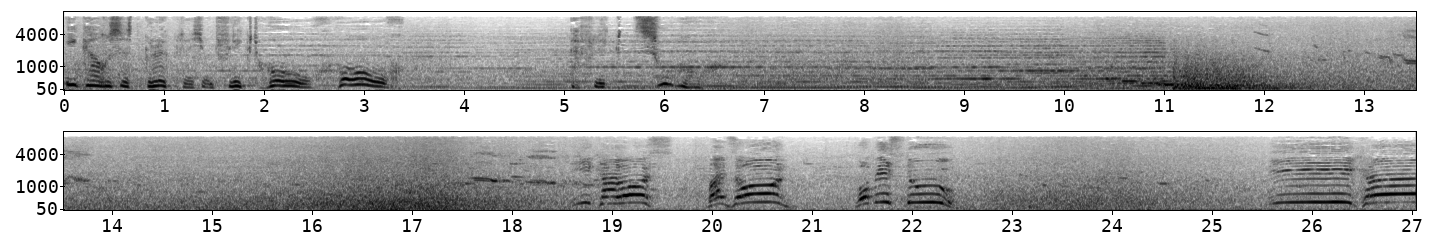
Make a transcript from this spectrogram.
Ikarus ist glücklich und fliegt hoch, hoch. Fliegt zu hoch. Ikarus! Mein Sohn! Wo bist du? Ikarus!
